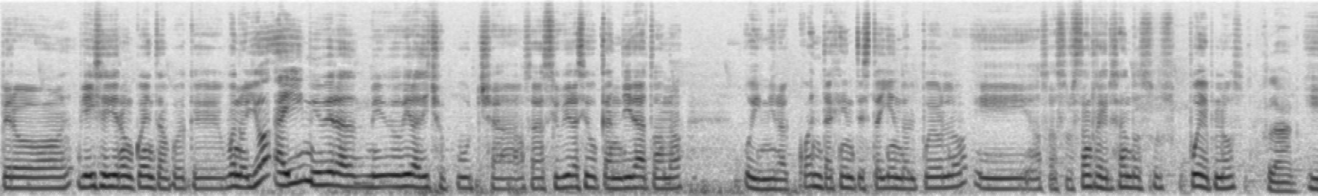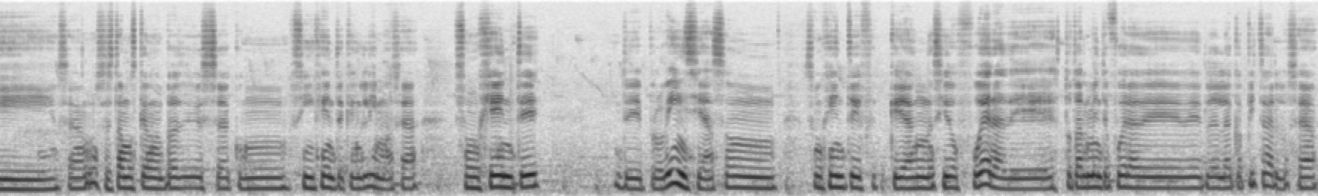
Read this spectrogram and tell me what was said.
Pero ahí se dieron cuenta porque, bueno, yo ahí me hubiera, me hubiera dicho, pucha, o sea, si hubiera sido candidato, ¿no? Uy, mira cuánta gente está yendo al pueblo y, o sea, se están regresando a sus pueblos. Claro. Y, o sea, nos estamos quedando o sea, con, sin gente que en Lima, o sea, son gente de provincia, son, son gente que han nacido fuera de, totalmente fuera de, la capital, o sea,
